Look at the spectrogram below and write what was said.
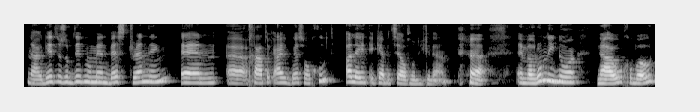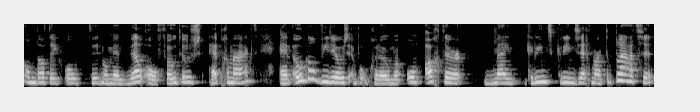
Nou, dit is op dit moment best trending en uh, gaat ook eigenlijk best wel goed. Alleen ik heb het zelf nog niet gedaan. en waarom niet, Noor? Nou, gewoon omdat ik op dit moment wel al foto's heb gemaakt en ook al video's heb opgenomen om achter mijn greenscreen zeg maar te plaatsen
